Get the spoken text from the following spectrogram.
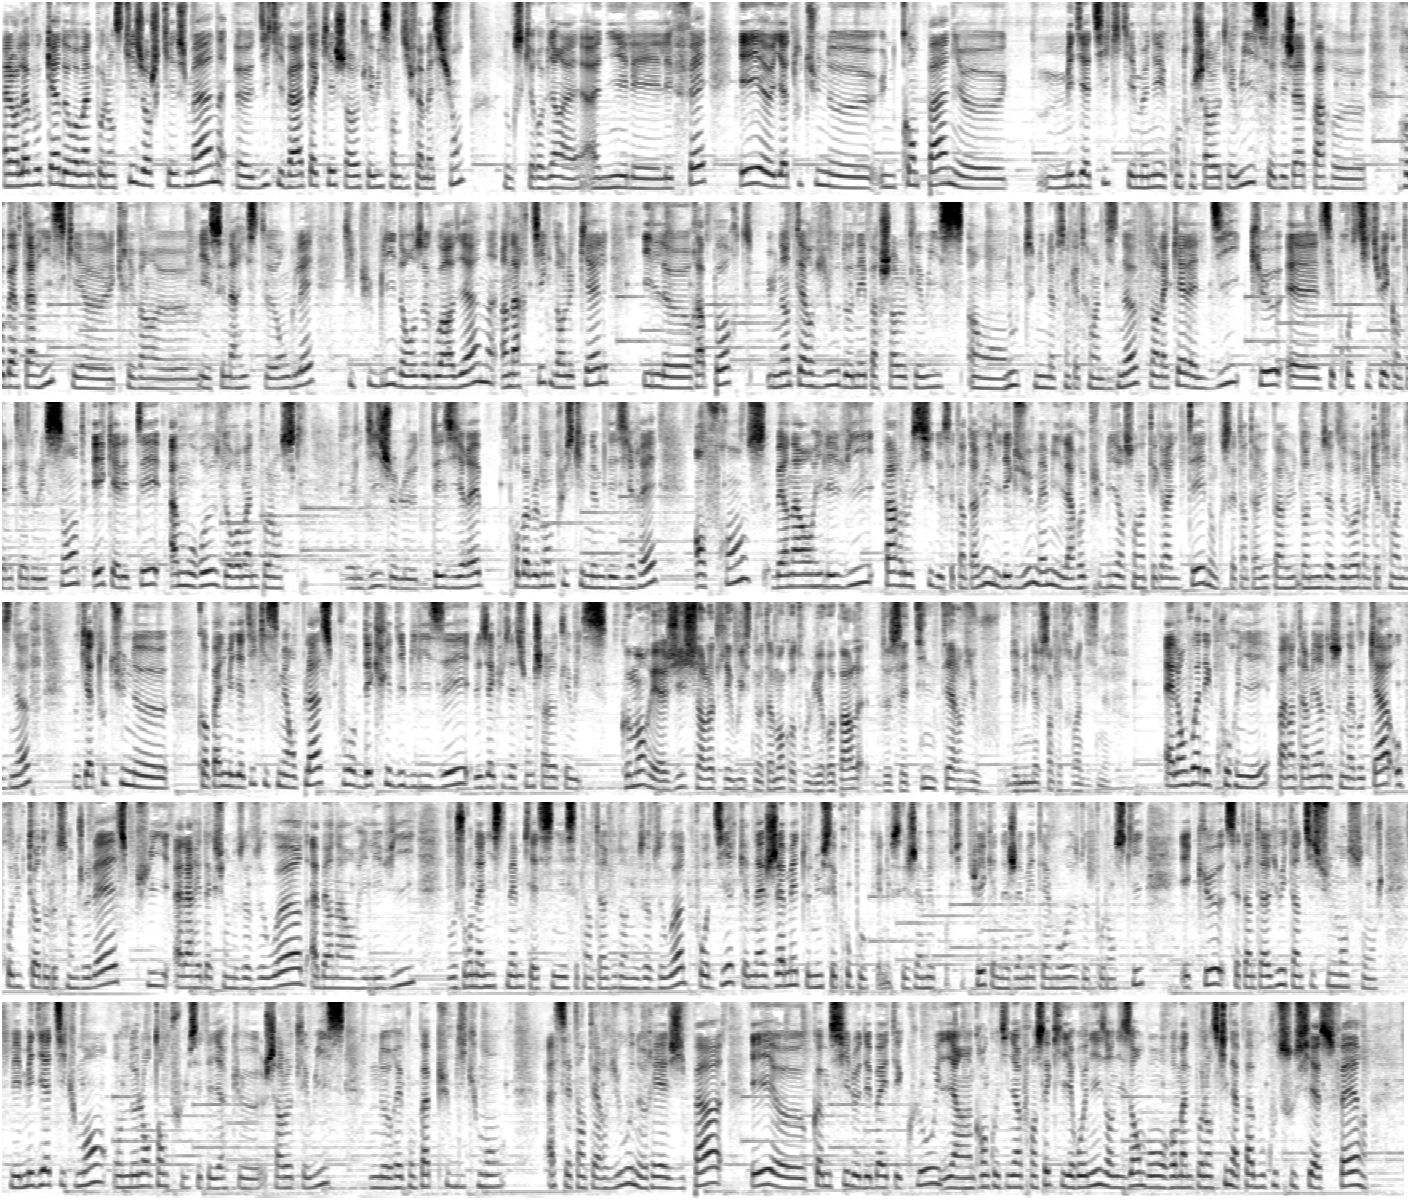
Alors l'avocat de Roman Polanski, George Kiechman, euh, dit qu'il va attaquer Charlotte Lewis en diffamation, donc ce qui revient à, nier les, faits. Et euh, il y a toute une, une campagne euh, médiatique qui est menée contre Charlotte Lewis, déjà par euh, Robert Harris, qui est euh, l'écrivain euh, et scénariste anglais, qui publie dans The Guardian un article dans lequel il rapporte une interview donnée par Charlotte Lewis en août 1999, dans laquelle elle dit qu'elle s'est prostituée quand elle était adolescente et qu'elle était amoureuse de Roman Polanski. Elle dit Je le désirais probablement plus qu'il ne me désirait. En France, Bernard-Henri Lévy parle aussi de cette interview, il l'exhume même, il la republie dans son intégralité, donc cette interview parue dans News of the World en 99. Donc il y a toute une euh, campagne médiatique qui se met en place pour décrédibiliser les accusations de Charlotte Lewis. Comment réagit Charlotte Lewis, notamment quand on lui reparle de cette interview de 1999 elle envoie des courriers par l'intermédiaire de son avocat au producteur de Los Angeles, puis à la rédaction News of the World, à Bernard-Henri Lévy, au journaliste même qui a signé cette interview dans News of the World pour dire qu'elle n'a jamais tenu ses propos, qu'elle ne s'est jamais prostituée, qu'elle n'a jamais été amoureuse de Polanski et que cette interview est un tissu de mensonges. Mais médiatiquement, on ne l'entend plus, c'est-à-dire que Charlotte Lewis ne répond pas publiquement à cette interview, ne réagit pas. Et euh, comme si le débat était clos, il y a un grand quotidien français qui ironise en disant Bon, Roman Polanski n'a pas beaucoup de soucis à se faire,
